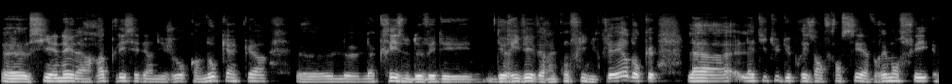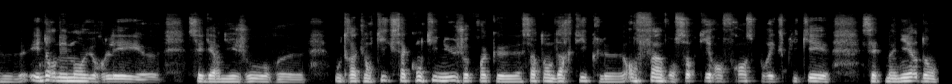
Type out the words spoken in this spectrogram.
CNN a rappelé ces derniers jours qu'en aucun cas la crise ne devait dériver vers un conflit nucléaire. Donc l'attitude du président français a vraiment fait énormément hurler ces derniers jours outre-Atlantique. Ça continue, je crois qu'un certain nombre d'articles enfin vont sortir en France pour expliquer cette manière dont,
